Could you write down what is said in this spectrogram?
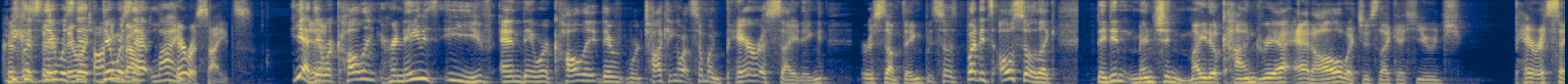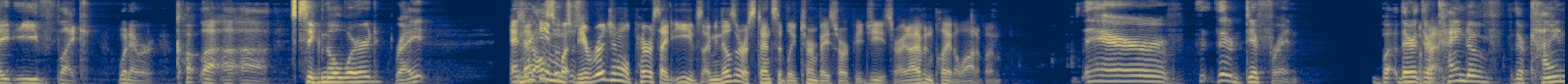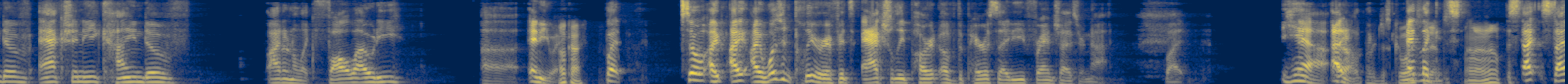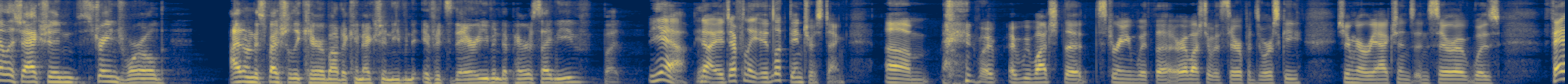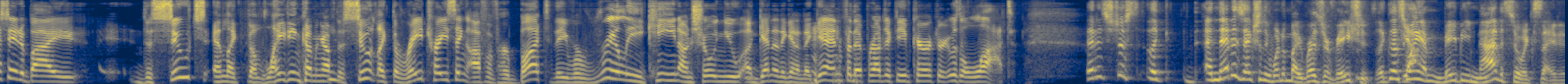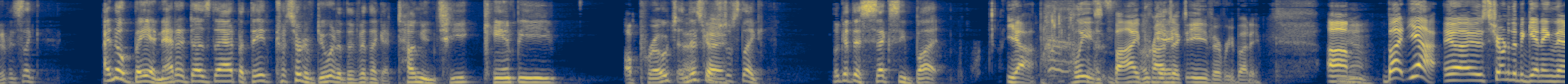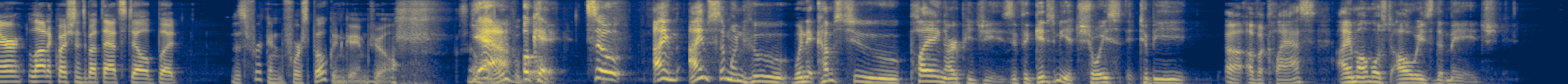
Because there was that- there was that line. Parasites. yeah, they were calling her name is Eve, and they were calling they were talking about someone parasiting or something. But So, but it's also like they didn't mention mitochondria at all, which is like a huge parasite Eve like whatever uh, uh, uh, signal word, right? And that game, just- the original Parasite Eves, I mean, those are ostensibly turn-based RPGs, right? I haven't played a lot of them. they're they're different but they're they're Okay. kind of they're kind of actiony kind of i don't know like fallouty uh anyway Okay. but so I, I i wasn't clear if it's actually part of the parasite eve franchise or not but Yeah. i don't know Or just And, like, coincidence. I don't know. Sty- stylish action strange world i don't especially care about a connection even if it's there even to parasite eve but Yeah, no, it definitely it looked interesting. Um, we watched the stream with, uh, or I watched it with Sarah Pazorski, streaming our reactions, and Sarah was fascinated by the suit and like the lighting coming off the suit, like the ray tracing off of her butt. They were really keen on showing you again and again and again for that Project Eve character. It was a lot. That is just like, and that is actually one of my reservations. Like, that's why I'm maybe not so excited. It's like, I know Bayonetta does that, but they sort of do it with like a tongue in cheek, campy approach. And this Okay. was just like, look at this sexy butt. Yeah, please buy okay. Project Eve, everybody. Um, But yeah, uh, it was shown in the beginning there. A lot of questions about that still, but this freaking Forspoken game, Joe. Yeah. Okay. So I'm I'm someone who, when it comes to playing RPGs, if it gives me a choice to be uh, of a class, I'm almost always the mage.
